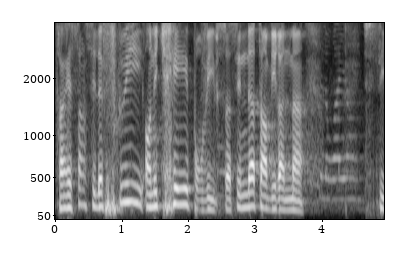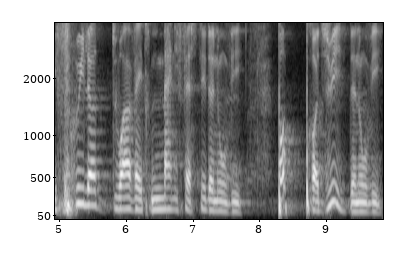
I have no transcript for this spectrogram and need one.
Frère et sœurs, c'est le fruit. On est créé pour vivre ça. C'est notre environnement. Ces fruits-là doivent être manifestés de nos vies. Pas produits de nos vies.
